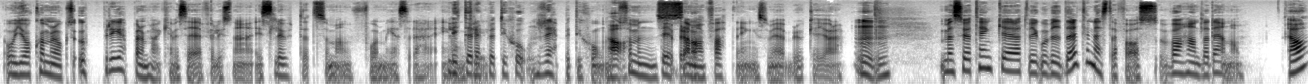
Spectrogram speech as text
och jag kommer också upprepa de här kan vi säga för lyssnarna i slutet så man får med sig det här en Lite repetition. Repetition, ja, som en sammanfattning som jag brukar göra. Mm. Men så jag tänker att vi går vidare till nästa fas. Vad handlar den om? Ja,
